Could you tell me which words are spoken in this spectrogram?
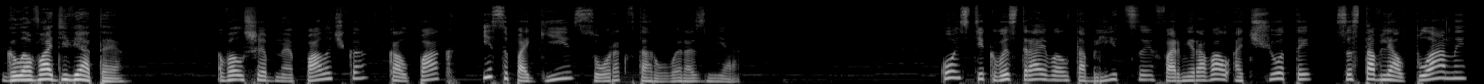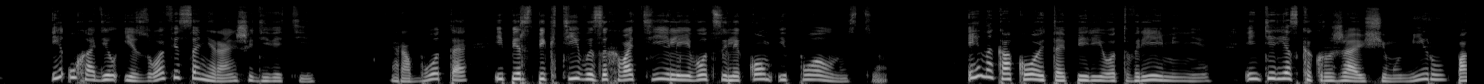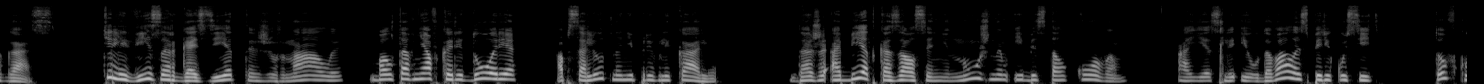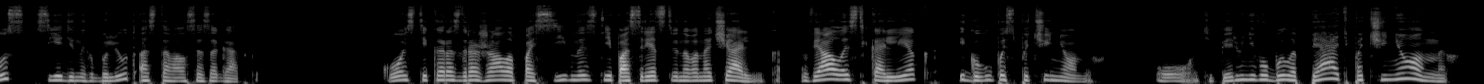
Глава 9. Волшебная палочка, колпак и сапоги 42 размера. Костик выстраивал таблицы, формировал отчеты, составлял планы и уходил из офиса не раньше девяти. Работа и перспективы захватили его целиком и полностью. И на какой-то период времени интерес к окружающему миру погас. Телевизор, газеты, журналы, болтовня в коридоре абсолютно не привлекали. Даже обед казался ненужным и бестолковым. А если и удавалось перекусить, то вкус съеденных блюд оставался загадкой. Костика раздражала пассивность непосредственного начальника, вялость коллег и глупость подчиненных. О, теперь у него было пять подчиненных.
